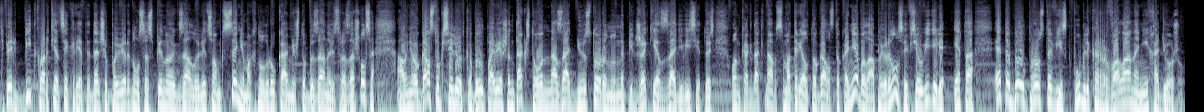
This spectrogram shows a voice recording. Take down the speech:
Теперь бит квартет секрет. И дальше повернулся спиной к залу, лицом к сцене, махнул руками, чтобы занавес разошелся, а у него галстук селедка был повешен так, что он на заднюю сторону, на пиджаке сзади висит. То есть он, когда к нам смотрел, то галстука не было, а повернулся, и все увидели. Это, это был просто виск. Публика рвала на них одежу.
